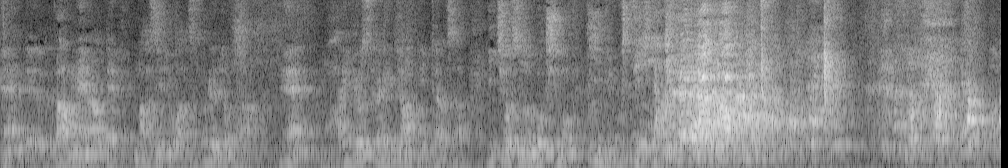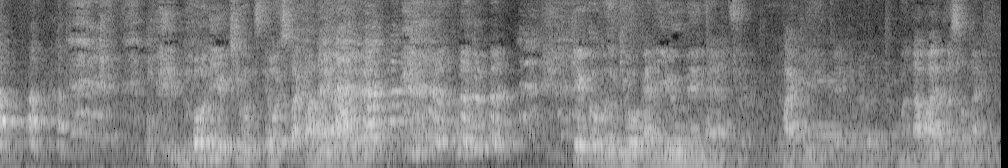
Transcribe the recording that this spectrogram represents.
ね、でラーメン屋だってまずいとか潰れるとかね。もう廃業すればいいじゃんって言ったらさ一応その牧師もいいね押してきた。どういう気持ちで落ちたかねあれね。結構この業界で有名なやつ。はっきり言って。まあ、名前出さないけど。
